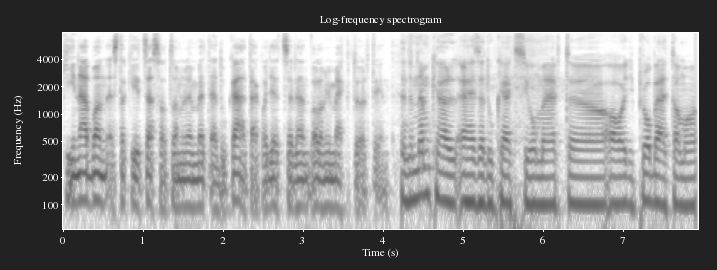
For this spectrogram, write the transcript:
Kínában ezt a 260 embert edukálták, vagy egyszerűen valami megtörtént? Szerintem nem kell ehhez edukáció, mert uh, ahogy próbáltam a,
